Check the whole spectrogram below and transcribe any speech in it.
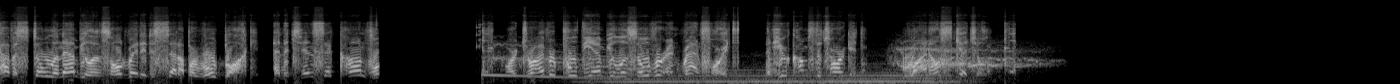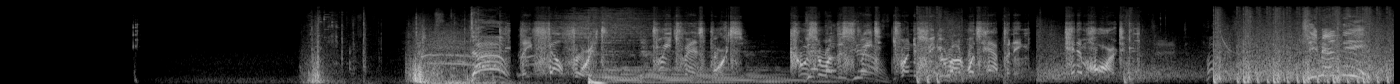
have a stolen ambulance all ready to set up a roadblock, and a GenSec convoy... Our driver pulled the ambulance over and ran for it. And here comes the target. Right on schedule. Down! They fell for it. Three transports. Cruiser on the street, trying to figure out what's happening. Hit him hard. 지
